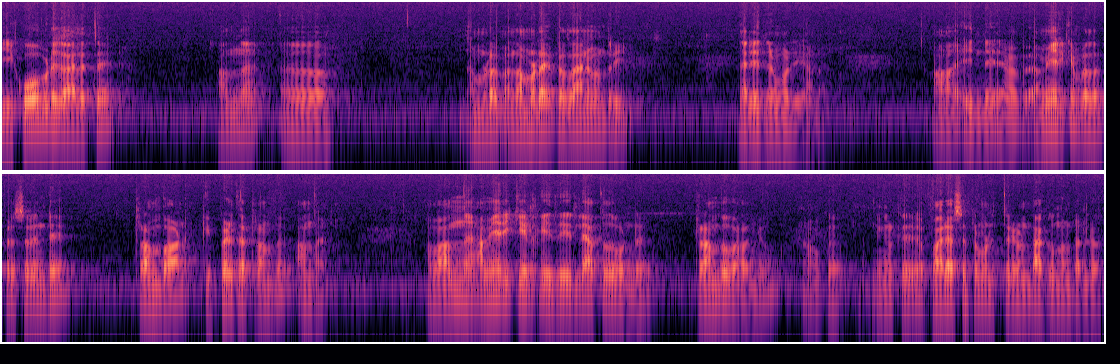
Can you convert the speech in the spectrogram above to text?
ഈ കോവിഡ് കാലത്ത് അന്ന് നമ്മുടെ നമ്മുടെ പ്രധാനമന്ത്രി നരേന്ദ്രമോദിയാണ്. ഇന്ത്യ അമേരിക്കൻ പ്രസ- പ്രസിഡന്റ് ട്രംപാണ്. ഇപ്പോഴത്തെ ട്രംപ് അന്ന്. അപ്പോൾ അന്ന് അമേരിക്കയിലേക്ക് ഇത് ഇല്ലാത്തത് കൊണ്ട് ട്രംപ് പറഞ്ഞു നമുക്ക് നിങ്ങൾക്ക് പാരാസെറ്റമോൾ ഇത്രയും ഉണ്ടാക്കുന്നുണ്ടല്ലോ.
